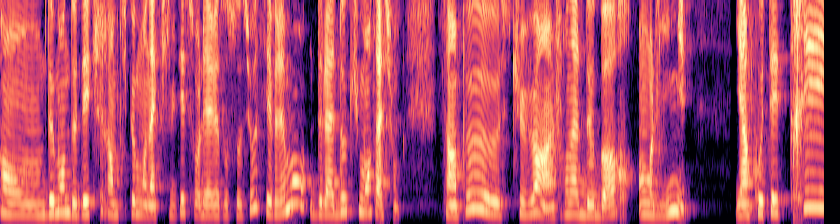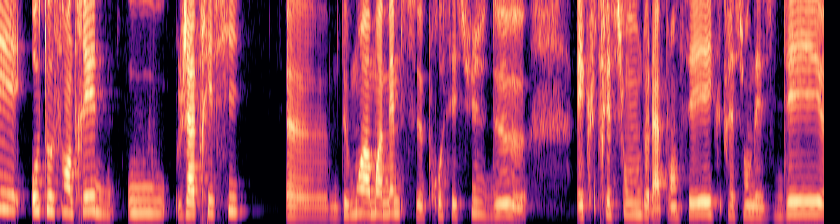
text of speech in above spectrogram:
on me demande de décrire un petit peu mon activité sur les réseaux sociaux, c'est vraiment de la documentation. C'est un peu, si tu veux, un journal de bord en ligne. Il y a un côté très auto-centré où j'apprécie de moi à moi-même ce processus de expression de la pensée, expression des idées,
